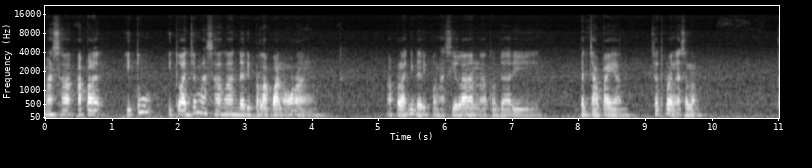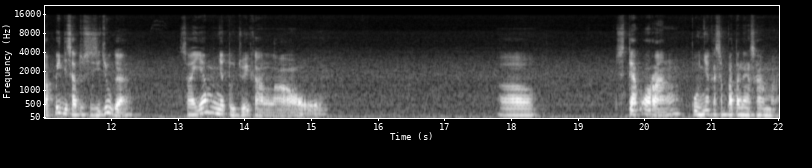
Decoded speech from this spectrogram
Masa apa itu itu aja masalah dari perlakuan orang. Apalagi dari penghasilan atau dari pencapaian. Saya tuh paling nggak senang. Tapi di satu sisi juga saya menyetujui kalau uh, setiap orang punya kesempatan yang sama.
